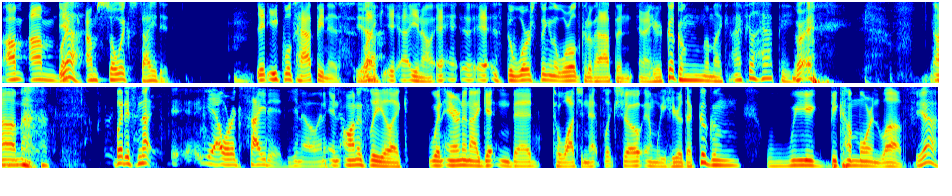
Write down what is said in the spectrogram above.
I'm, I'm, like, Yeah. I'm so excited. it equals happiness. Yeah. Like, it, uh, you know, it- it- it's the worst thing in the world could have happened. And I hear, "Guggung," I'm like, I feel happy. Right? Um, but it's not, yeah, or excited, you know. And, and honestly, like when Erin and I get in bed to watch a Netflix show and we hear that gugung, we become more in love. Yeah,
